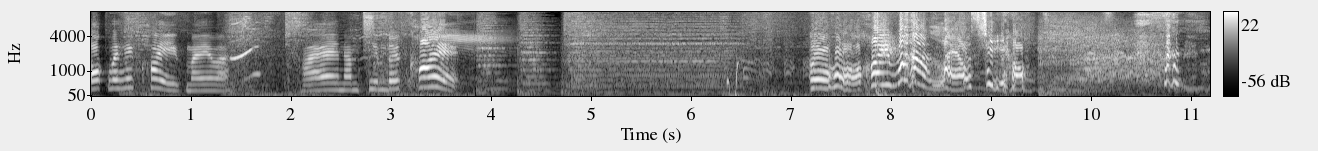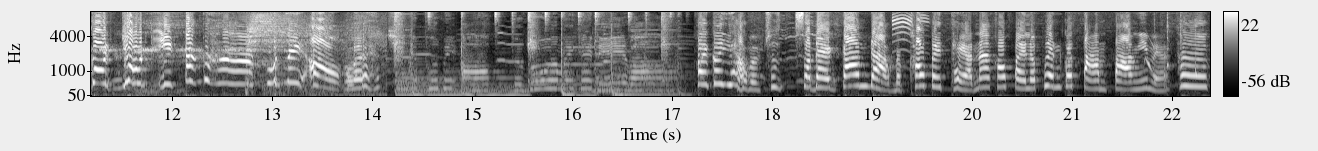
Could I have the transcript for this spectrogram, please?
ล็อกไว้ให้ค่อยอีกไหมวะไปนำทีมโดยค่อย โอ้โห ค่อยว่าแล้วเชียว กดหยุดอีกตั้งหากพูดไม่ออกเลยฉันก็พูดไม่ออกแต่รู้ว่าไม่เคยดีหรอกค่อยก็อยากแบบแสดงกล้ามดากแบบเข้าไปแถหน้าเข้าไปแล้วเพื่อนก็ตามตามงี้ไหมถูก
